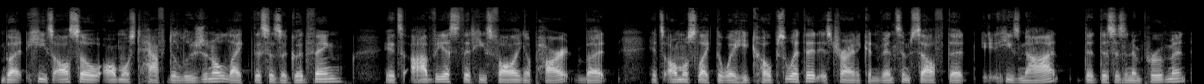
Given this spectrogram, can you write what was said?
but he's also almost half delusional, like this is a good thing. It's obvious that he's falling apart, but it's almost like the way he copes with it is trying to convince himself that he's not, that this is an improvement.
